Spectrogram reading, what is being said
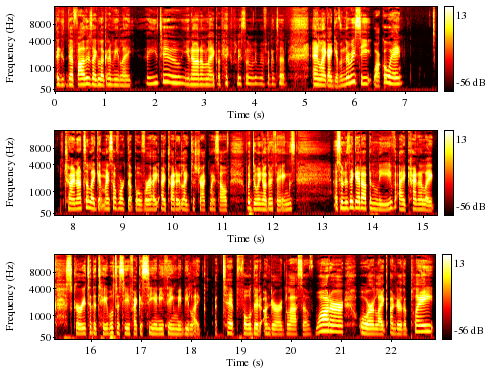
the, the father's like looking at me like, You too, you know, and I'm like, Okay, please don't leave me a fucking tip. And like, I give him the receipt, walk away try not to like get myself worked up over I, I try to like distract myself with doing other things as soon as I get up and leave, I kind of like scurry to the table to see if I could see anything, maybe like a tip folded under a glass of water or like under the plate.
